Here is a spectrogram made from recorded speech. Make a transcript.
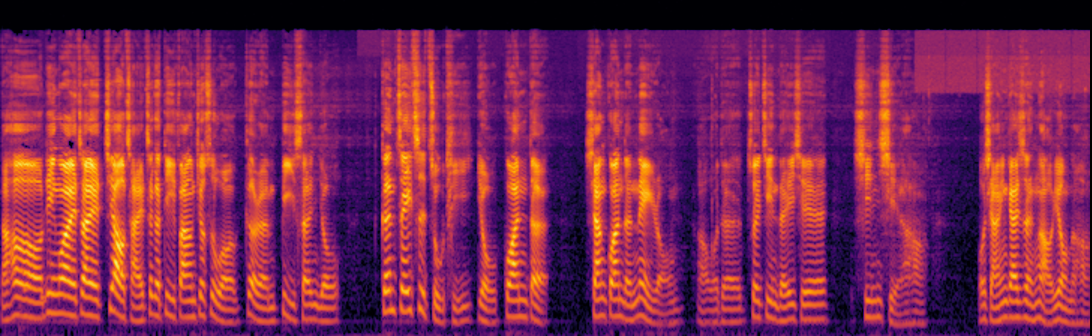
然后另外在教材这个地方，就是我个人毕生有跟这一次主题有关的相关的内容啊，我的最近的一些心血啊哈，我想应该是很好用的哈。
